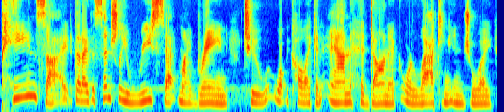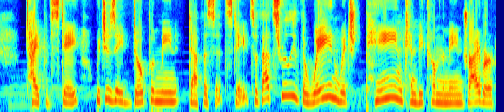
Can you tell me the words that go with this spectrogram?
pain pain side that I've essentially reset my brain to what we call like an anhedonic or lacking in joy type of state, which is a dopamine deficit state. So that's really the way in which pain can become the main driver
